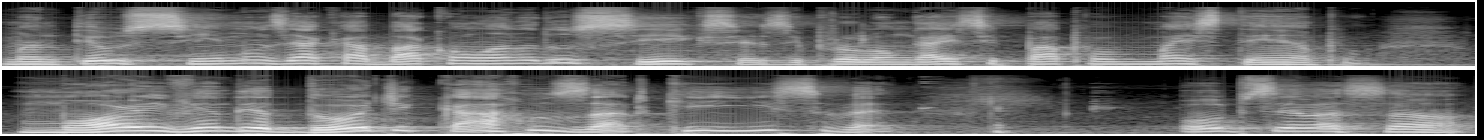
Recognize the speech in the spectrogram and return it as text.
Manter o Simmons e acabar com o ano dos Sixers e prolongar esse papo por mais tempo. Morey vendedor de carro usado. Que isso, velho? Observação.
